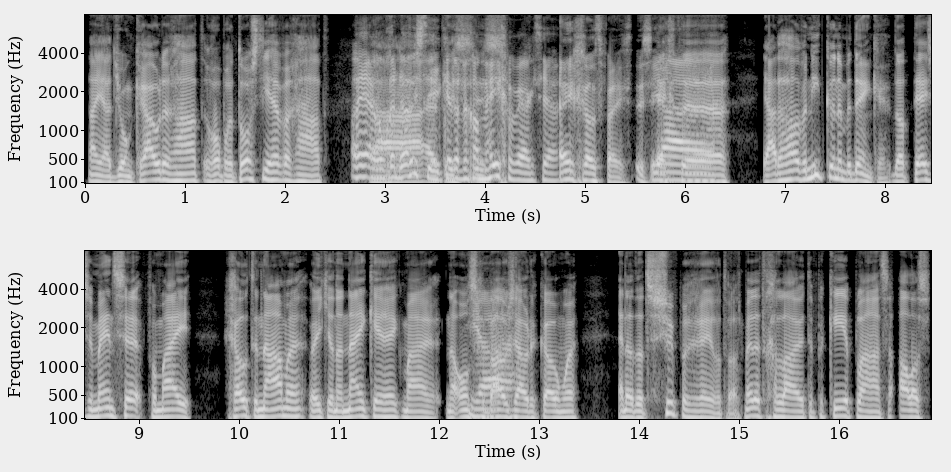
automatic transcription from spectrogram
nou ja, John Crowder gehad. Robert Dosti hebben we gehad. Oh ja, Ja, Rob Radoosti, ik heb er is- meegewerkt. Ja. Een groot feest. Dus Ja. echt, eh, ja, dat hadden we niet kunnen bedenken. Dat deze mensen, voor mij grote namen, weet je, naar Nijkerk, maar naar ons Ja. gebouw zouden komen. En dat het super geregeld was. Met het geluid, de parkeerplaatsen, alles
